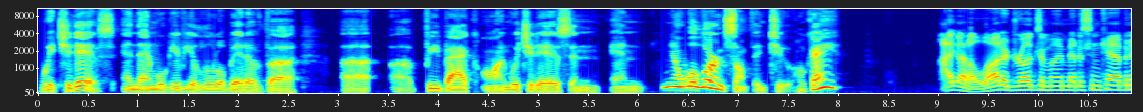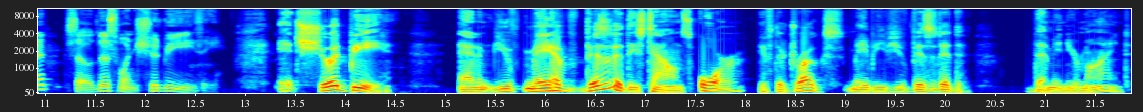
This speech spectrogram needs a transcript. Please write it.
which it is, and then we'll give you a little bit of uh, uh, uh, feedback on which it is, and and you know we'll learn something too. Okay. I got a lot of drugs in my medicine cabinet, so this one should be easy. It should be. And you may have visited these towns, or if they're drugs, maybe you've visited them in your mind.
